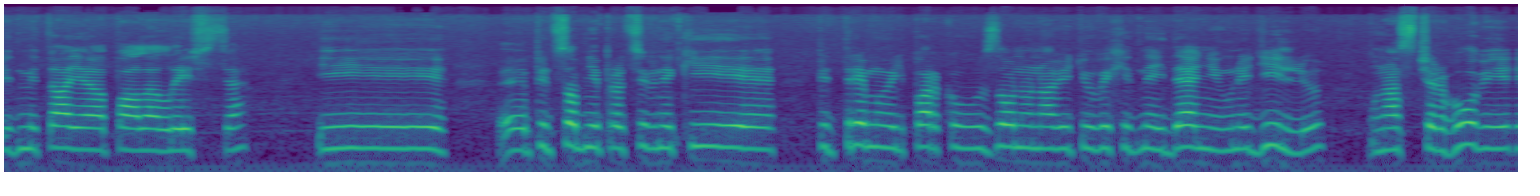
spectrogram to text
підмітає опале листя. І е, підсобні працівники підтримують паркову зону навіть у вихідний день і у неділю. У нас чергові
